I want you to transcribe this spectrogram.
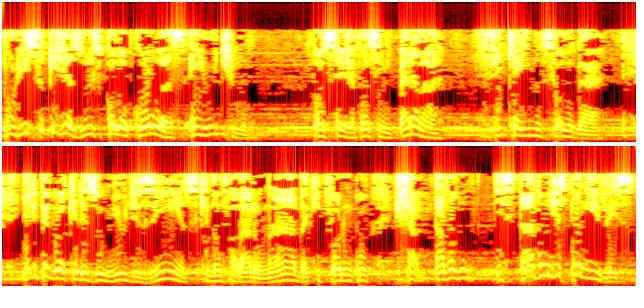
Por isso que Jesus colocou-as em último. Ou seja, falou assim: pera lá, fique aí no seu lugar. E ele pegou aqueles humildezinhos que não falaram nada, que foram tavam, estavam disponíveis,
